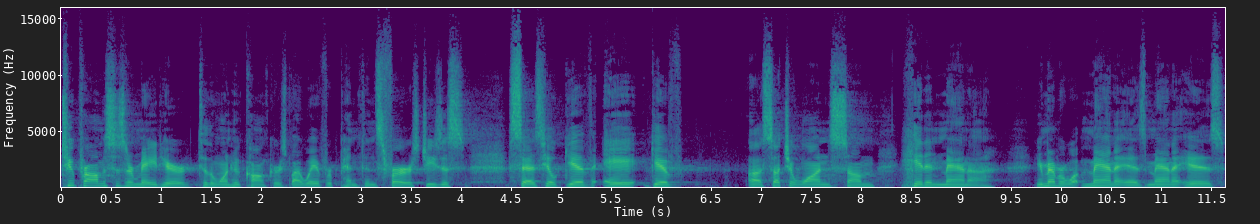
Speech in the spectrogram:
Two promises are made here to the one who conquers by way of repentance. First, Jesus says he'll give a give uh, such a one some hidden manna. You remember what manna is? Manna is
